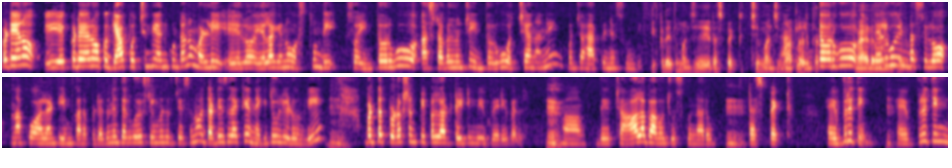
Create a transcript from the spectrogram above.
బట్ ఏనో ఎక్కడేనో ఒక గ్యాప్ వచ్చింది అనుకుంటాను మళ్ళీ ఏలో ఎలాగైనా వస్తుంది. సో ఇంతవరకు ఆ స్ట్రగుల్ నుంచి ఇంతవరకు వచ్చానని కొంచెం హ్యాపీనెస్ ఉంది. ఇక్కడైతే మంచి రెస్పెక్ట్ ఇచ్చి మంచి మాట్లాడతారు. ఇంతవరకు తెలుగు. ఇండస్ట్రీలో నాకు అలాంటి ఏం కనపడలేదు. నేను తెలుగులో శ్రీమంతుడు చేశాను that is like a negative lead only. But that production people are treating me very well చాలా బాగా చూసుకున్నారు. రెస్పెక్ట్ ఎవ్రీథింగ్ Hmm. ఎవ్రీథింగ్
